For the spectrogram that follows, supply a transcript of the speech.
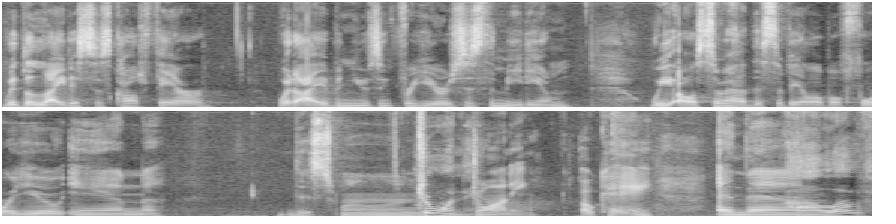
With the lightest is called Fair. What I have been using for years is the medium. We also have this available for you in this one. Tawny. Tawny, okay. And then. Olive.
